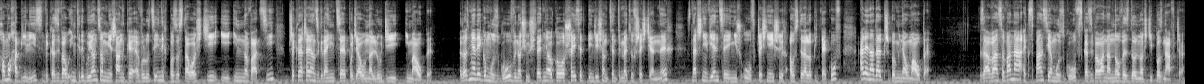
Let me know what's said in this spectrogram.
Homo habilis wykazywał intrygującą mieszankę ewolucyjnych pozostałości i innowacji, przekraczając granice podziału na ludzi i małpy. Rozmiar jego mózgu wynosił średnio około 650 cm3, znacznie więcej niż u wcześniejszych australopiteków, ale nadal przypominał małpę. Zaawansowana ekspansja mózgu wskazywała na nowe zdolności poznawcze.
